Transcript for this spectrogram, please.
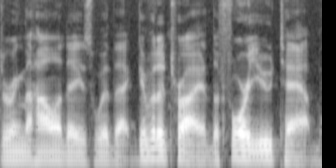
during the holidays with that. Give it a try, the For You tab.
